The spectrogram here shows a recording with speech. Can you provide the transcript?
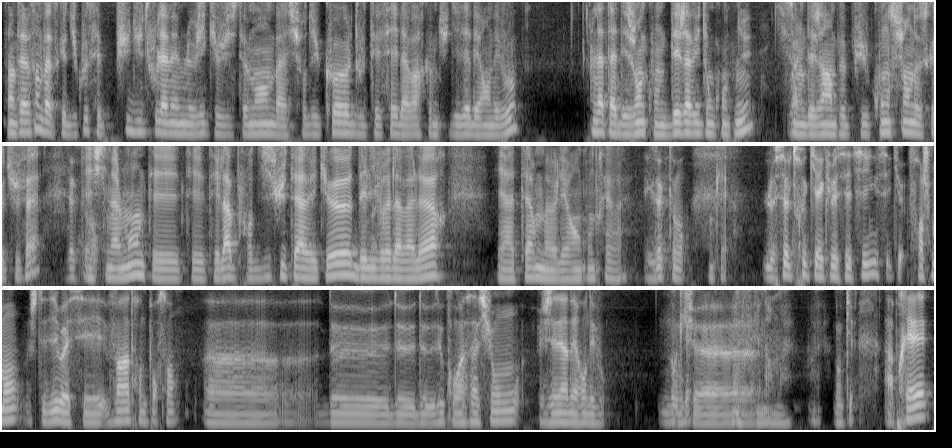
C'est intéressant parce que du coup, c'est plus du tout la même logique que justement bah, sur du cold où tu essayes d'avoir, comme tu disais, des rendez-vous. Là, tu as des gens qui ont déjà vu ton contenu, qui sont Ouais. déjà un peu plus conscients de ce que tu fais. Exactement. Et finalement, tu es, là pour discuter avec eux, délivrer de la valeur et à terme euh, les rencontrer. Ouais. Exactement. Le seul truc avec le setting, c'est que franchement, je te dis, ouais, c'est 20 à 30% euh, de, de, de, de conversations génèrent des rendez-vous. Donc, euh, Ouais, c'est énorme. Ouais. Ouais. Après,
